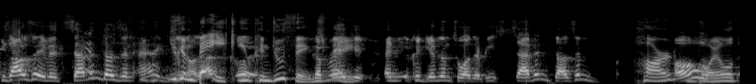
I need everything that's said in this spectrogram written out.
Because I was if it's seven dozen eggs, You can know, bake, you can do You things, can right? bake it, and you could give them to other people. Seven dozen? Hard Oh. boiled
